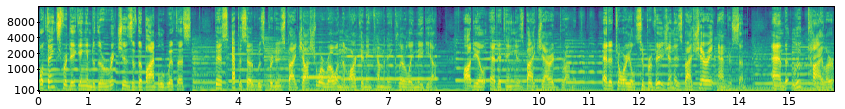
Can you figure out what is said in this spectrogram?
Well, thanks for digging into the riches of the Bible with us. This episode was produced by Joshua Rowe and the marketing company Clearly Media. Audio editing is by Jared Brummett. Editorial supervision is by Sherry Anderson and Luke Tyler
